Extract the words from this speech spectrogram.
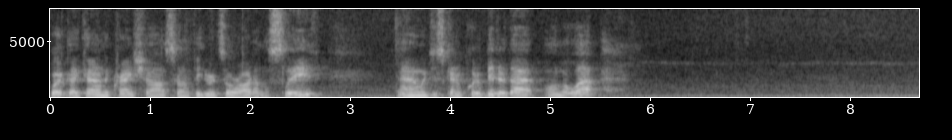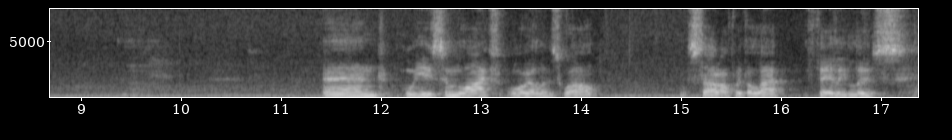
Worked okay on the crankshaft so I figure it's alright on the sleeve. And we're just going to put a bit of that on the lap. And we'll use some light oil as well. We'll start off with the lap fairly loose.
